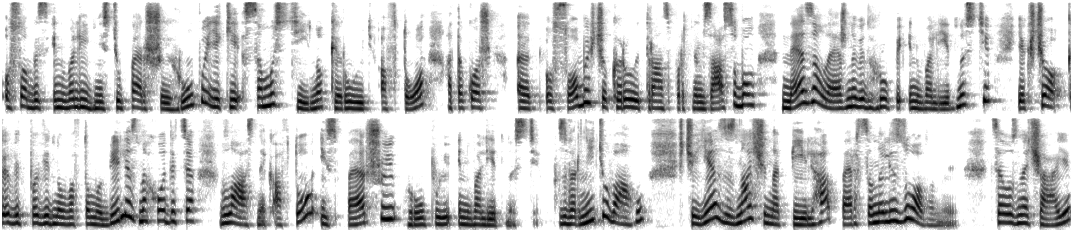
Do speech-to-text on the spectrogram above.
особи з інвалідністю першої групи, які самостійно керують авто, а також е, особи, що керують транспортним засобом незалежно від групи інвалідності, якщо відповідно в автомобілі знаходиться власник авто із першою групою інвалідності. Зверніть увагу, що є зазначена пільга персоналізованою. Це означає,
